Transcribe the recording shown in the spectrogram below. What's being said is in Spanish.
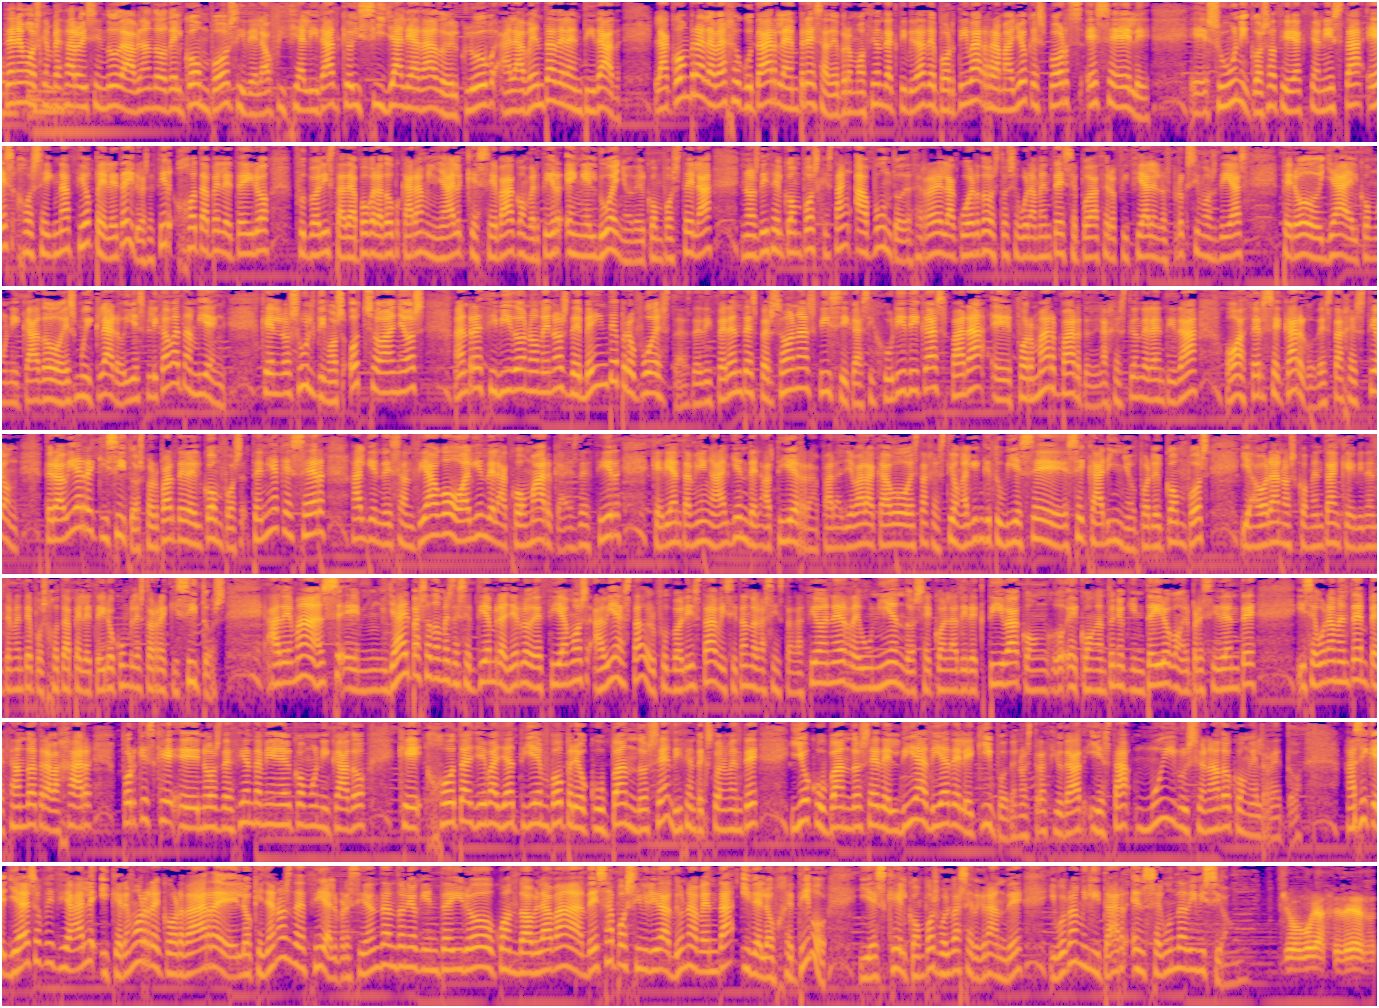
Tenemos que empezar hoy sin duda hablando del compost y de la oficialidad que hoy sí ya le ha dado el club a la venta de la entidad. La compra la va a ejecutar la empresa de promoción de actividad deportiva Ramayoc Sports SL. Eh, su único socio y accionista es José Ignacio Peleteiro, es decir, J. Peleteiro, futbolista de Apobrado Caramiñal, que se va a convertir en el dueño del Compostela. Nos dice el compost que están a punto de cerrar el acuerdo. Esto seguramente se puede hacer oficial en los próximos días, pero ya el comunicado es muy claro. Y explicaba también que en los últimos ocho años han recibido no menos de 20 propuestas de diferentes personas físicas y jurídicas para eh, formar parte de la gestión de la entidad o hacerse cargo de esta gestión. Pero había requisitos por parte del Compos. Tenía que ser alguien de Santiago o alguien de la comarca, es decir, querían también a alguien de la tierra para llevar a cabo esta gestión, alguien que tuviese ese cariño por el Compos y ahora nos comentan que evidentemente pues J. Peleteiro cumple estos requisitos. Además, eh, ya el pasado mes de septiembre, ayer lo decíamos, había estado el futbolista visitando las instalaciones, reuniéndose con la directiva, con, eh, Antonio Quinteiro, con el presidente y seguramente empezando a trabajar porque es que eh, nos decían también en el comunicado que J lleva ya tiempo preocupándose, dicen textualmente, y ocupándose del día a día del equipo de nuestra ciudad y está muy ilusionado con el reto. Así que ya es oficial y queremos recordar eh, lo que ya nos decía el presidente Antonio Quinteiro cuando hablaba de esa posibilidad de una venta y del objetivo. Y es que el Compos vuelva a ser grande y vuelva a militar en segunda división. Yo voy a ceder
